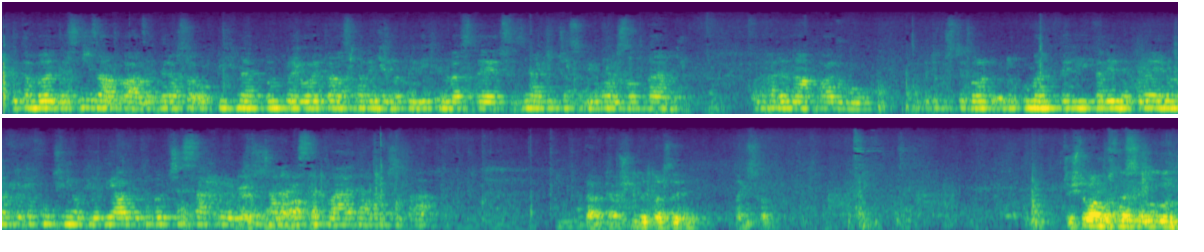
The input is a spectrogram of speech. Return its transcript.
aby tam byl jasný základ, ze kterého se odpíchne potom priorita nastavení jednotlivých investic s nějakým časovým horizontem. odhadem nákladů, aby to prostě byl do- dokument, který tady nebude jenom na toto funkční období, ale aby to byl přesah třeba na 10 let a například. Tak, další dotazy nejsou. Přečtu vám usnesení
